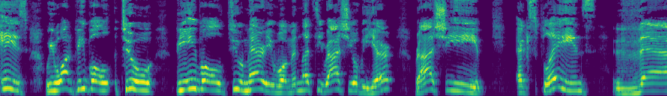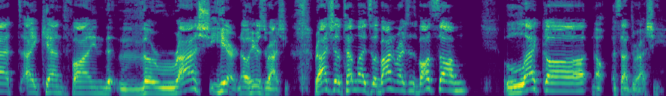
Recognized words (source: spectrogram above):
is we want people to be able to marry a woman. Let's see Rashi over here. Rashi explains that I can't find the Rashi here. No, here's Rashi. Rashi, ten lights of the bottom. Rashi says, "Vasam leka." No, that's not the Rashi.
